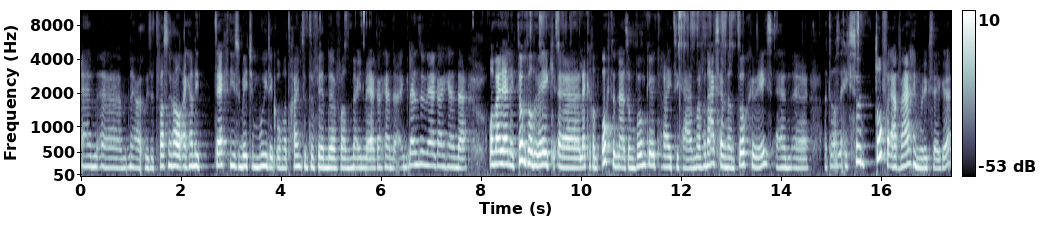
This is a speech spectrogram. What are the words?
En ehm, nou ja, goed, het was nogal technisch een beetje moeilijk om wat ruimte te vinden van mijn werkagenda en Glenn's werkagenda. Om uiteindelijk toch door de week uh, lekker een ochtend naar zo'n boomkeukerij te gaan. Maar vandaag zijn we dan toch geweest. En uh, het was echt zo'n toffe ervaring, moet ik zeggen.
